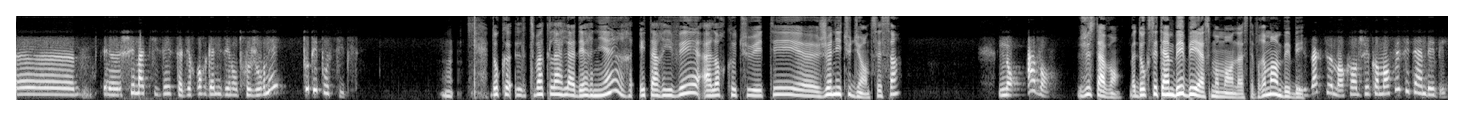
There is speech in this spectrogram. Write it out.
euh, euh, schématiser, c'est-à-dire organiser notre journée, tout est possible. Donc, euh, Tabaklah, la dernière est arrivée alors que tu étais jeune étudiante, c'est ça? Non, avant. Juste avant. Donc, c'était un bébé à ce moment-là. C'était vraiment un bébé. Exactement. Quand j'ai commencé, c'était un bébé.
